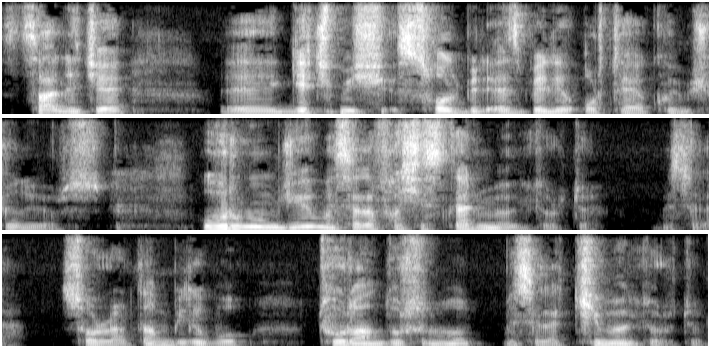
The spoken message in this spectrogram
sadece e, geçmiş sol bir ezberi ortaya koymuş oluyoruz. Uğur Mumcu'yu mesela faşistler mi öldürdü? Mesela sorulardan biri bu. Turan Dursun'u mesela kim öldürdü?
